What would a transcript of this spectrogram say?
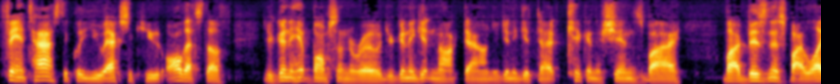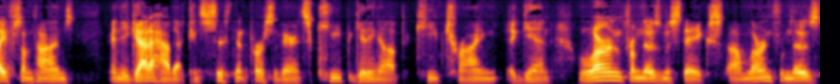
fantastically you execute, all that stuff you're going to hit bumps on the road. You're going to get knocked down. You're going to get that kick in the shins by by business, by life sometimes. And you got to have that consistent perseverance. Keep getting up. Keep trying again. Learn from those mistakes. Um, learn from those.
